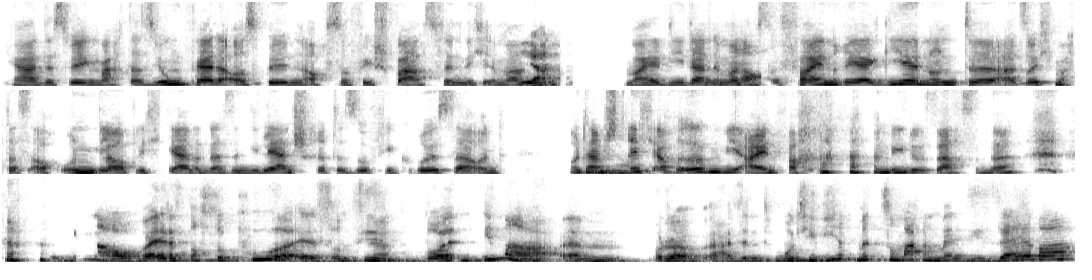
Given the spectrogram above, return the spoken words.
Ja, deswegen macht das Jungpferdeausbilden auch so viel Spaß, finde ich immer. Ja. Weil die dann immer noch so fein reagieren und äh, also ich mache das auch unglaublich gerne. Da sind die Lernschritte so viel größer und Unterm genau. Strich auch irgendwie einfach, wie du sagst, ne? Genau, weil das noch so pur ist und sie ja. wollen immer ähm, oder sind motiviert mitzumachen, wenn sie selber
